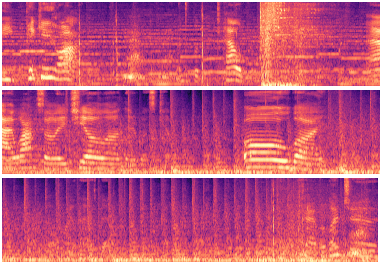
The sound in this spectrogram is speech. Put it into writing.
be picky hot. Let's put caliber. Ah, I want so chill uh, there was killed. Oh my. Oh my last bit. Okay, we're going to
